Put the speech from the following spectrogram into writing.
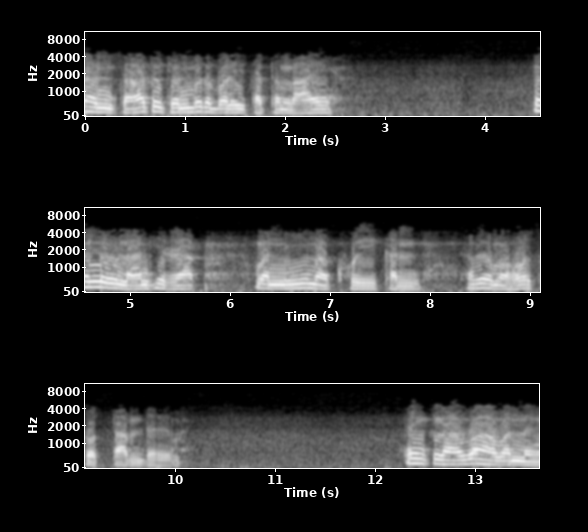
ท่านสาธุชนพุทธบริษัททั้งหลายและลูกหลานที่รัก วันนี้มาคุยกันเรื่องมโหสถตามเดิมท่านกล่าวว่าวันหนึ่ง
